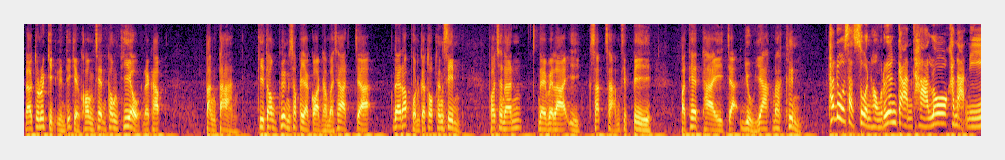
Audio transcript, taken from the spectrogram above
แล้วธุรกิจอื่นที่เกี่ยวข้องเช่นท่องเที่ยวนะครับต่างๆ ที่ต้องพึ่งทรัพยากรธรรมชาติจะได้รับผลกระทบทั้งสิ้น เพราะฉะนั้นในเวลาอีกสัก 30 ปี ประเทศไทยจะอยู่ยากมากขึ้น ถ้าดูสัดส่วนของเรื่องการค้าโลกขณะนี้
